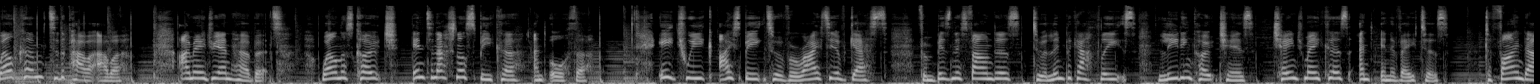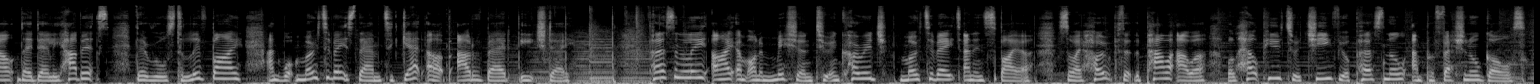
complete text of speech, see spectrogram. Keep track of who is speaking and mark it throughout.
Speaker 1: Welcome to the Power Hour. I'm Adrienne Herbert, wellness coach, international speaker, and author. Each week, I speak to a variety of guests from business founders to Olympic athletes, leading coaches, changemakers, and innovators to find out their daily habits, their rules to live by, and what motivates them to get up out of bed each day. Personally, I am on a mission to encourage, motivate, and inspire, so I hope that the Power Hour will help you to achieve your personal and professional goals.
